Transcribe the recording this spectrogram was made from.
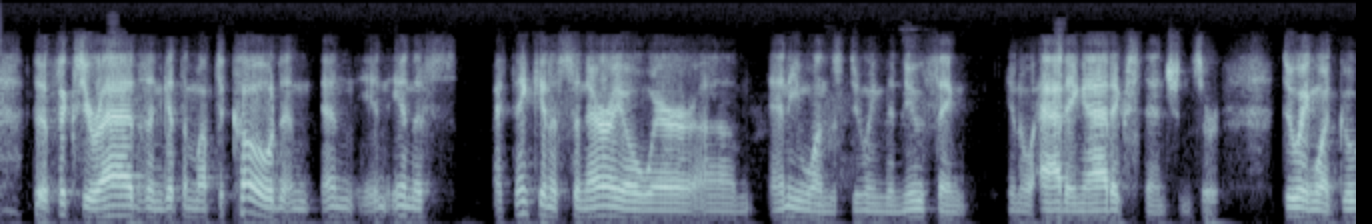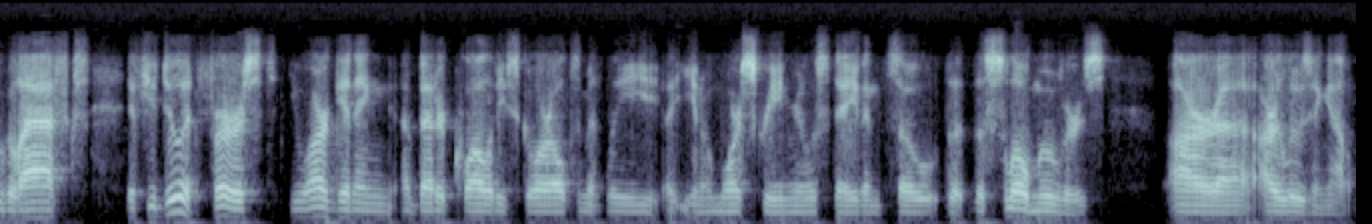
to fix your ads and get them up to code. And and in in this, I think in a scenario where um, anyone's doing the new thing, you know, adding ad extensions or doing what Google asks if you do it first, you are getting a better quality score. Ultimately, uh, you know, more screen real estate, and so the, the slow movers are uh, are losing out.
